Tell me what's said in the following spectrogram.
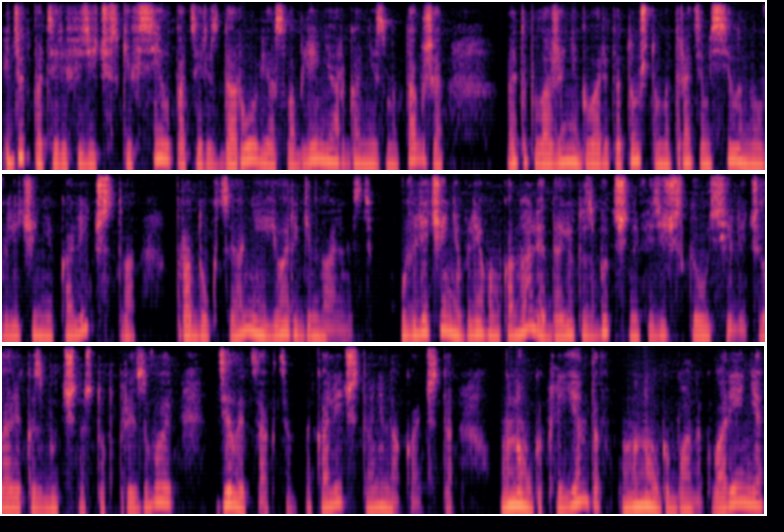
Идет потеря физических сил, потеря здоровья, ослабление организма. Также это положение говорит о том, что мы тратим силы на увеличение количества продукции, а не ее оригинальность. Увеличение в левом канале дает избыточное физическое усилие. Человек избыточно что-то производит, делается акцент на количество, а не на качество. Много клиентов, много банок варенья,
